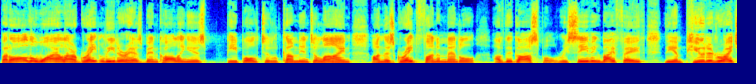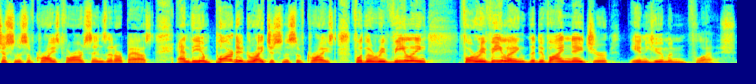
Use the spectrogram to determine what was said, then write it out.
But all the while, our great leader has been calling his people to come into line on this great fundamental of the gospel, receiving by faith the imputed righteousness of Christ for our sins that are past, and the imparted righteousness of Christ for the revealing, for revealing the divine nature in human flesh.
